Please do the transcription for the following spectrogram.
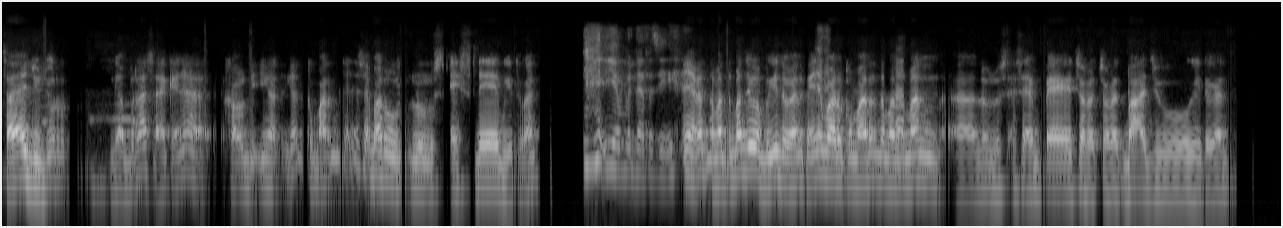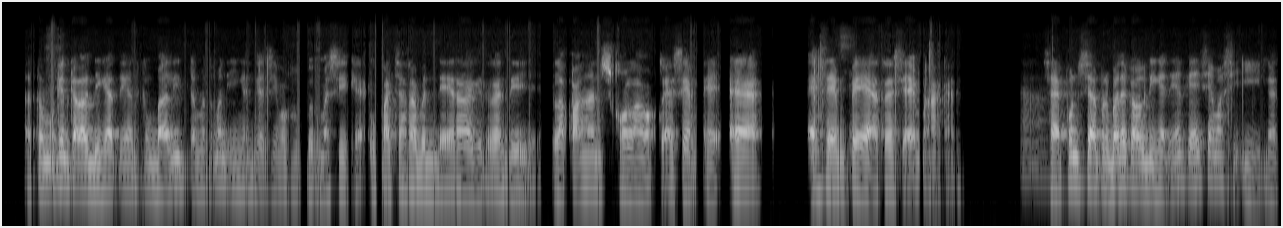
Saya jujur nggak berasa kayaknya kalau diingat-ingat kemarin kayaknya saya baru lulus SD gitu kan Iya benar sih. Iya kan teman-teman juga begitu kan. Kayaknya baru kemarin teman-teman uh, lulus SMP coret-coret baju gitu kan. Atau mungkin kalau diingat-ingat kembali, teman-teman ingat gak sih waktu masih kayak upacara bendera gitu kan di lapangan sekolah waktu SMP, eh, SMP atau SMA kan. Nah, Saya pun secara pribadi kalau diingat-ingat kayaknya saya masih ingat.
